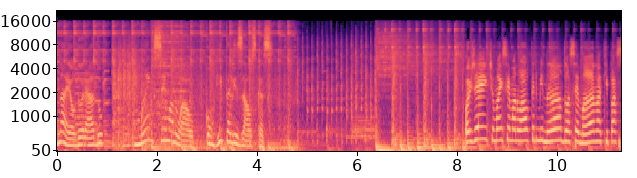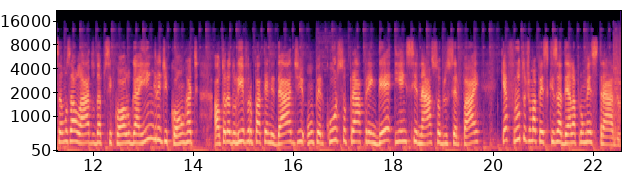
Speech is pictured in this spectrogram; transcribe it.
Na Eldorado, Mãe Sem Manual, com Rita Lizauskas. Oi, gente, Mãe Sem Manual terminando a semana que passamos ao lado da psicóloga Ingrid Conrad, autora do livro Paternidade, um percurso para aprender e ensinar sobre o ser pai, que é fruto de uma pesquisa dela para um mestrado.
